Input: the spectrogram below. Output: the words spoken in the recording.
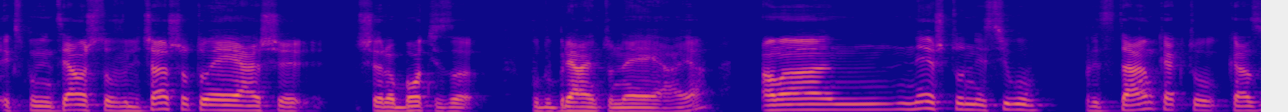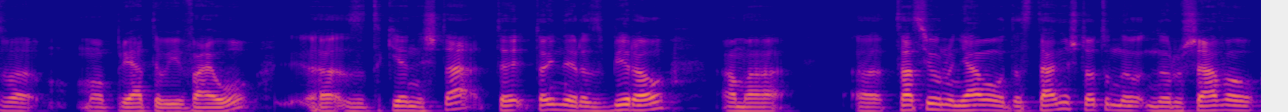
експоненциално ще се увеличава, защото AI ще, ще работи за подобряването на AI, ама нещо не си го представям, както казва моят приятел Ивайло, за такива неща. Той, той не разбирал, ама а, това сигурно нямало да стане, защото нарушавал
